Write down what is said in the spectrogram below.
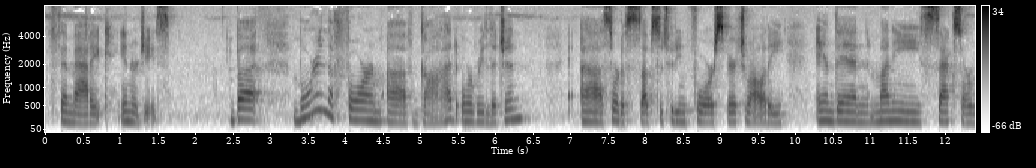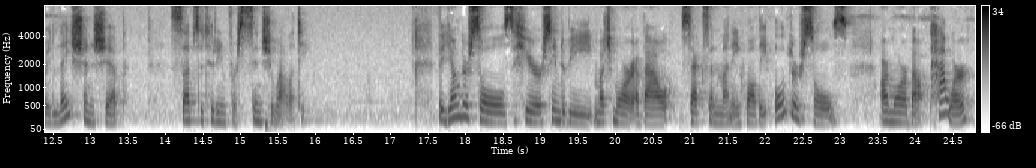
thematic energies, but more in the form of God or religion, uh, sort of substituting for spirituality and then money, sex, or relationship substituting for sensuality. The younger souls here seem to be much more about sex and money, while the older souls are more about power,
